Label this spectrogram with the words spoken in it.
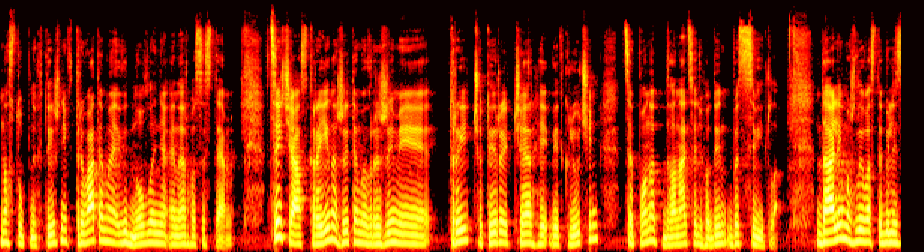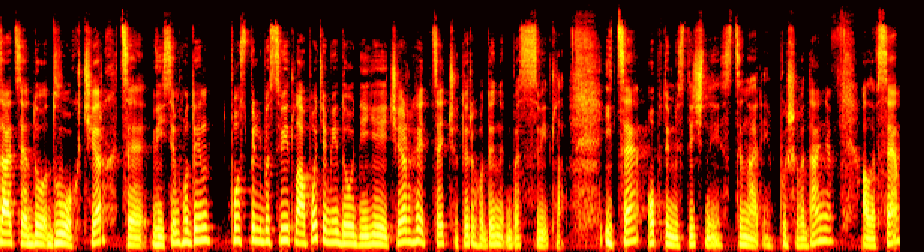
наступних тижнів триватиме відновлення енергосистеми. В цей час країна житиме в режимі 3-4 черги відключень. Це понад 12 годин без світла. Далі можлива стабілізація до двох черг, це 8 годин поспіль без світла, а потім і до однієї черги це 4 години без світла. І це оптимістичний сценарій, пише видання, але все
